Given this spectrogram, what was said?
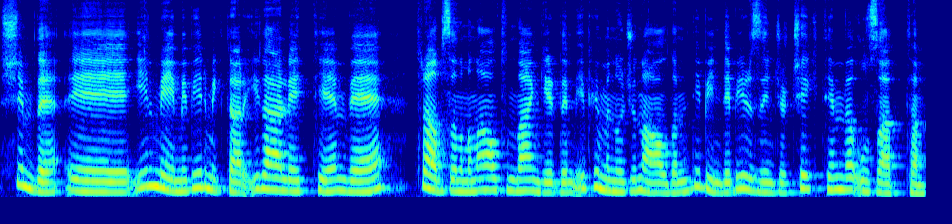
Şimdi e, ilmeğimi bir miktar ilerlettim ve trabzanımın altından girdim. İpimin ucunu aldım. Dibinde bir zincir çektim ve uzattım.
